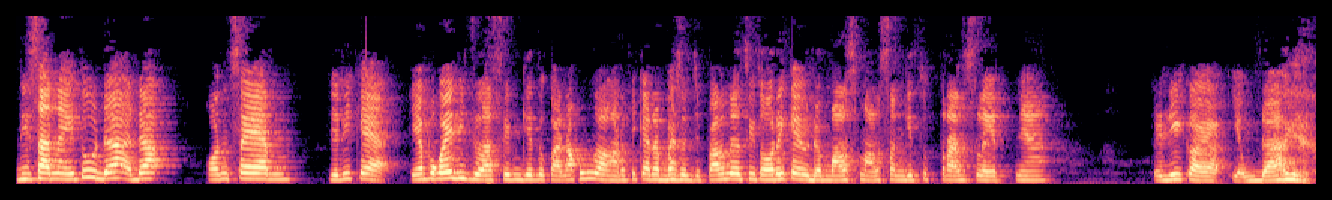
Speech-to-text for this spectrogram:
di sana itu udah ada konsen jadi kayak ya pokoknya dijelasin gitu kan. Aku nggak ngerti karena bahasa Jepang dan si Tori kayak udah males-malesan gitu translate-nya. Jadi kayak ya udah gitu.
